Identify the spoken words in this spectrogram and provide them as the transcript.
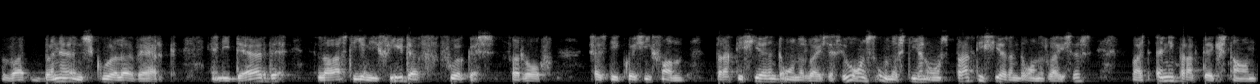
wat binne in skole werk en die derde laaste een die vierde fokus vir Rof is die kwessie van praktiserende onderwysers. Hoe ons ondersteun ons praktiserende onderwysers wat in die praktyk staan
